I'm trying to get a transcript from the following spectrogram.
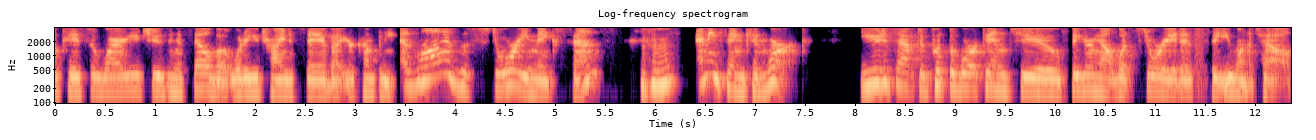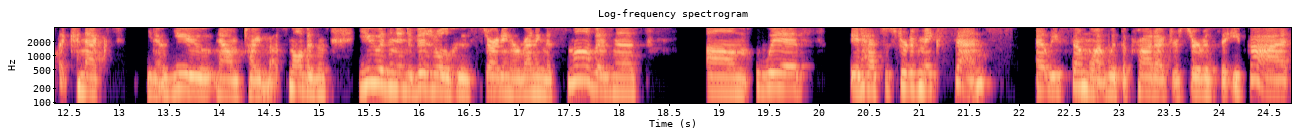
Okay so why are you choosing a sailboat? What are you trying to say about your company? As long as the story makes sense mm-hmm. anything can work. You just have to put the work into figuring out what story it is that you want to tell that connects you know you now i'm talking about small business you as an individual who's starting or running this small business um, with it has to sort of make sense at least somewhat with the product or service that you've got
